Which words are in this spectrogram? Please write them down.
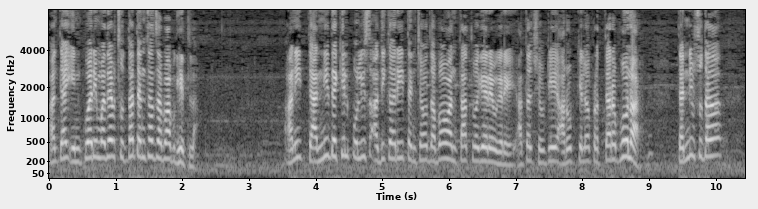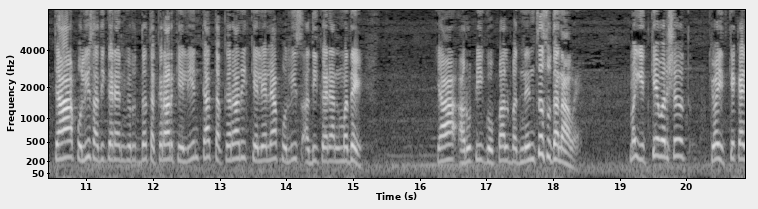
आणि त्या इन्क्वायरीमध्ये सुद्धा त्यांचा जबाब घेतला. आणि त्यांनी देखील पोलीस अधिकारी त्यांच्यावर दबाव आणतात वगैरे वगैरे. आता शेवटी आरोप केल्यावर प्रत्यारोप होणार. त्यांनी सुद्धा त्या पोलीस अधिकाऱ्यांविरुद्ध तक्रार केली आणि त्या तक्रारी केलेल्या पोलीस अधिकाऱ्यांमध्ये या आरोपी गोपाल बदनेंचं सुद्धा नाव आहे. मग इतके वर्ष किंवा इतके काय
